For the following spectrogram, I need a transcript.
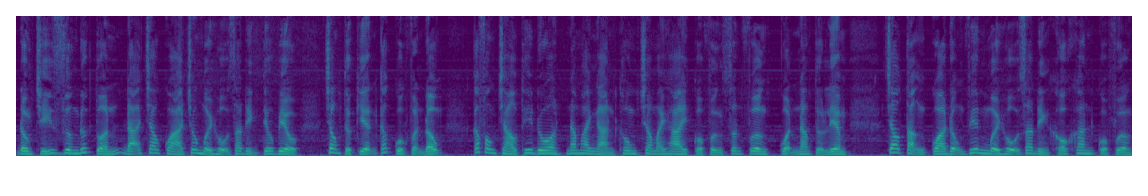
đồng chí Dương Đức Tuấn đã trao quà cho 10 hộ gia đình tiêu biểu trong thực hiện các cuộc vận động, các phong trào thi đua năm 2022 của phường Xuân Phương, quận Nam Từ Liêm, trao tặng quà động viên 10 hộ gia đình khó khăn của phường.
